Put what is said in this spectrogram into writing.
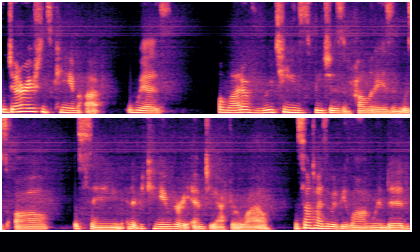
the generations came up with a lot of routine speeches and holidays, and it was all the same. And it became very empty after a while. And sometimes it would be long winded.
